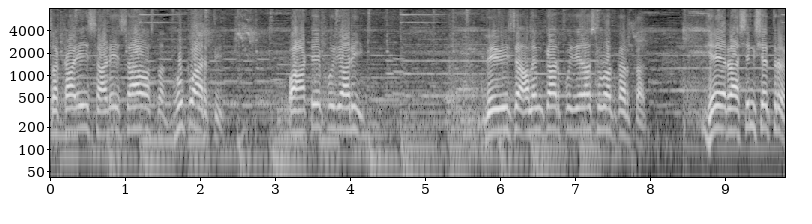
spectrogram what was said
सकाळी साडेसहा वाजता धूप आरती. पहाटे पुजारी देवीचा अलंकार पूजेला सुरुवात करतात. हे राशीन क्षेत्र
